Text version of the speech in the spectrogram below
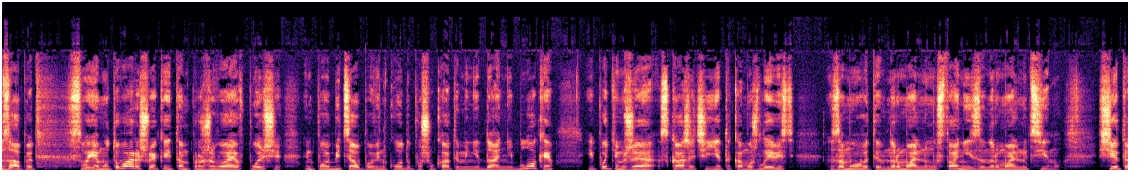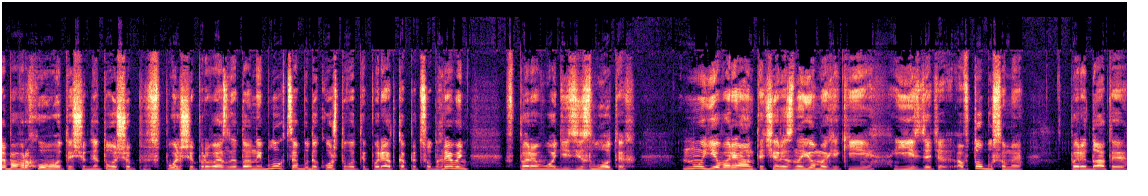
запит своєму товаришу, який там проживає в Польщі. Він пообіцяв по Вінкоду пошукати мені дані блоки, і потім вже скаже, чи є така можливість замовити в нормальному стані і за нормальну ціну. Ще треба враховувати, що для того, щоб з Польщі привезли даний блок, це буде коштувати порядка 500 гривень в переводі зі злотих. Ну, є варіанти через знайомих, які їздять автобусами, передати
